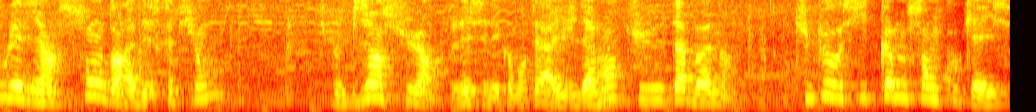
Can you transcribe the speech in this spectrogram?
Tous les liens sont dans la description. Tu peux bien sûr laisser des commentaires évidemment, tu t'abonnes. Tu peux aussi, comme sans Cookcase,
